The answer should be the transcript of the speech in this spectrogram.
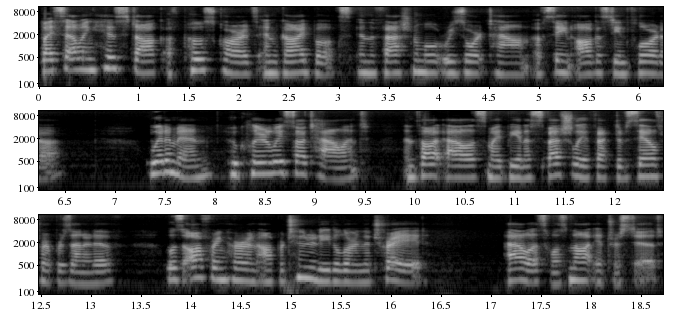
by selling his stock of postcards and guidebooks in the fashionable resort town of St. Augustine, Florida. Wideman, who clearly saw talent and thought Alice might be an especially effective sales representative, was offering her an opportunity to learn the trade. Alice was not interested,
